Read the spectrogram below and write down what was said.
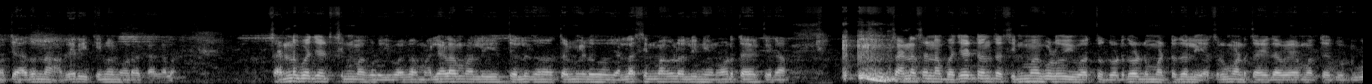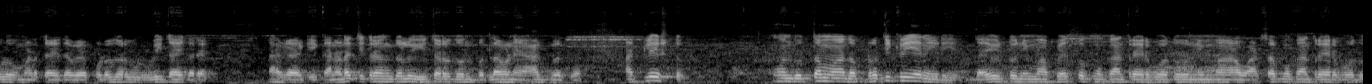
ಮತ್ತು ಅದನ್ನು ಅದೇ ರೀತಿಯೂ ನೋಡೋಕ್ಕಾಗಲ್ಲ. ಸಣ್ಣ ಬಜೆಟ್ ಸಿನಿಮಾಗಳು, ಇವಾಗ ಮಲಯಾಳಮಲ್ಲಿ, ತೆಲುಗು, ತಮಿಳು ಎಲ್ಲ ಸಿನಿಮಾಗಳಲ್ಲಿ ನೀವು ನೋಡ್ತಾ ಇರ್ತೀರ? ಸಣ್ಣ ಸಣ್ಣ ಬಜೆಟ್ ಅಂತ ಸಿನಿಮಾಗಳು ಇವತ್ತು ದೊಡ್ಡ ದೊಡ್ಡ ಮಟ್ಟದಲ್ಲಿ ಹೆಸರು ಮಾಡ್ತಾ ಇದ್ದಾವೆ, ಮತ್ತು ದುಡ್ಡುಗಳು ಮಾಡ್ತಾ ಇದ್ದಾವೆ ಪ್ರೊಡ್ಯೂಸರ್ಗಳು ಉಳಿತಾ ಇದ್ದಾರೆ. ಹಾಗಾಗಿ ಕನ್ನಡ ಚಿತ್ರರಂಗದಲ್ಲೂ ಈ ಥರದ್ದೊಂದು ಬದಲಾವಣೆ ಆಗಬೇಕು. ಅಟ್ಲೀಸ್ಟ್ ಒಂದು ಉತ್ತಮವಾದ ಪ್ರತಿಕ್ರಿಯೆ ನೀಡಿ. ದಯವಿಟ್ಟು ನಿಮ್ಮ ಫೇಸ್ಬುಕ್ ಮುಖಾಂತರ ಇರ್ಬೋದು, ನಿಮ್ಮ ವಾಟ್ಸಪ್ ಮುಖಾಂತರ ಇರ್ಬೋದು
